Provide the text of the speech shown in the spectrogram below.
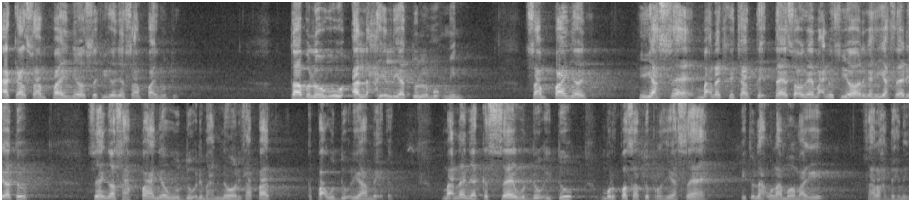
akan sampainya sekiranya sampai wudu tablughu al-hilyatul mu'min sampainya hiasan makna kecantik seorang manusia dengan hiasan dia tu sehingga sapanya wuduk di mana ni siapa tempat wuduk dia ambil tu. Maknanya kesal wuduk itu merupakan satu perhiasan itulah ulama mari sarah hadis ni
